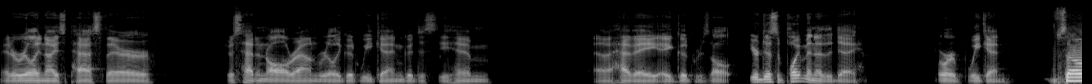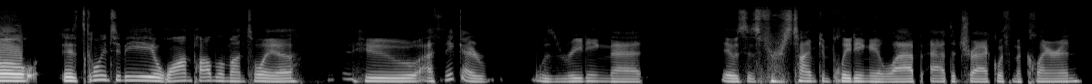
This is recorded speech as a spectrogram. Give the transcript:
Made a really nice pass there. Just had an all around really good weekend. Good to see him uh, have a, a good result. Your disappointment of the day or weekend? So it's going to be Juan Pablo Montoya, who I think I was reading that it was his first time completing a lap at the track with McLaren,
